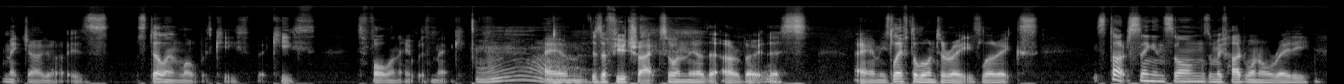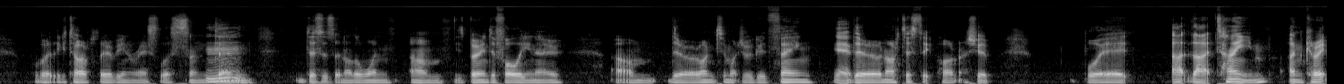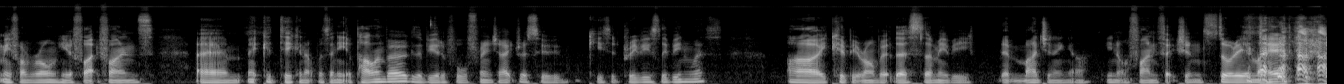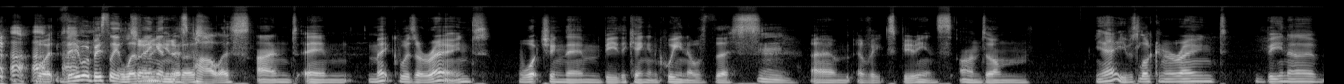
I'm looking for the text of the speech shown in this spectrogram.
Mick Jagger is still in love with Keith, but Keith is falling out with Mick. Um, there's a few tracks on there that are about this. Um, he's left alone to write his lyrics. He starts singing songs, and we've had one already about the guitar player being restless, and um, this is another one. Um, he's bound to follow you now. Um, they're on too much of a good thing. Yeah. They're an artistic partnership. But at that time, and correct me if I'm wrong here, fact fans, um, Mick had taken up with Anita Pallenberg, the beautiful French actress who Keith had previously been with. I could be wrong about this. I may be imagining a you know fan fiction story in my head, but they were basically living in universe. this palace, and um, Mick was around watching them be the king and queen of this um, of experience, and um, yeah, he was looking around being a,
